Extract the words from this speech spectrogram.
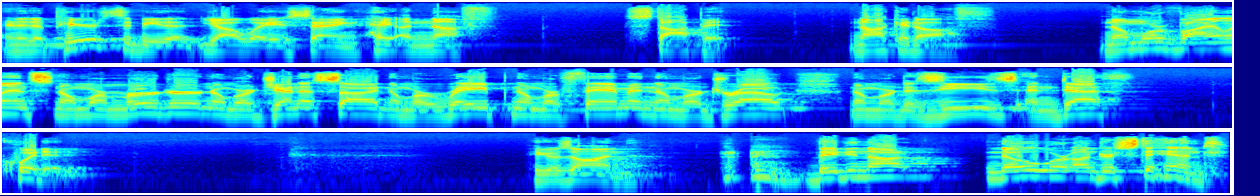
And it appears to be that Yahweh is saying, hey, enough. Stop it. Knock it off. No more violence, no more murder, no more genocide, no more rape, no more famine, no more drought, no more disease and death. Quit it. He goes on. they do not know or understand.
